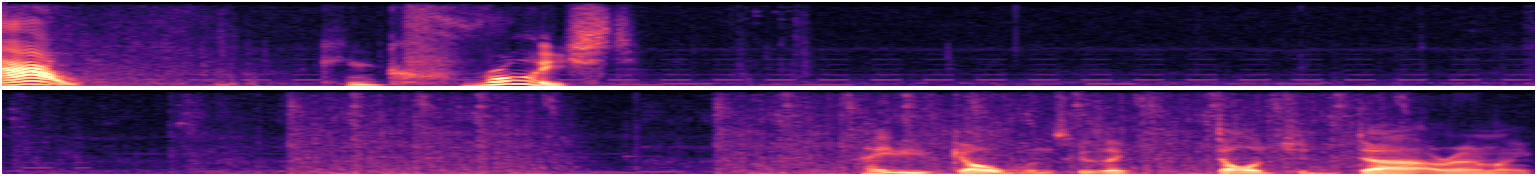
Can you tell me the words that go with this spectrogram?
Ow! Fucking Christ! I hate these gold ones because they dodge and dart around like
